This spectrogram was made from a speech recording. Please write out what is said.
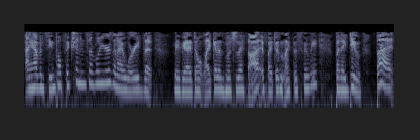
I haven't seen Pulp Fiction in several years, and I worried that maybe I don't like it as much as I thought if I didn't like this movie, but I do. But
